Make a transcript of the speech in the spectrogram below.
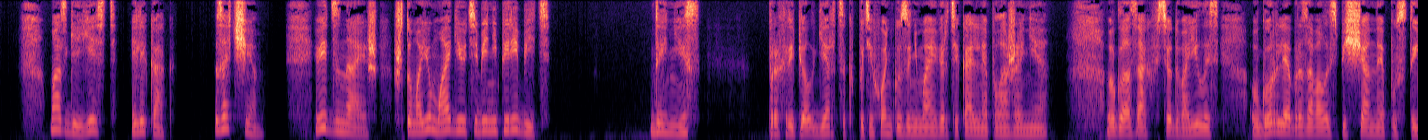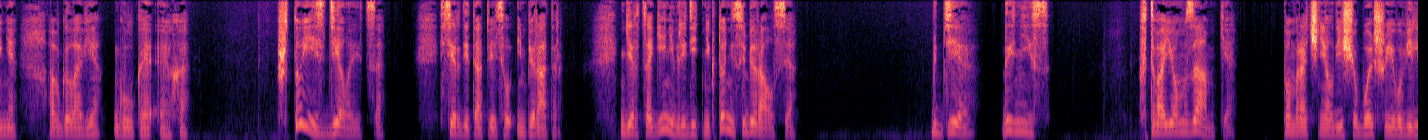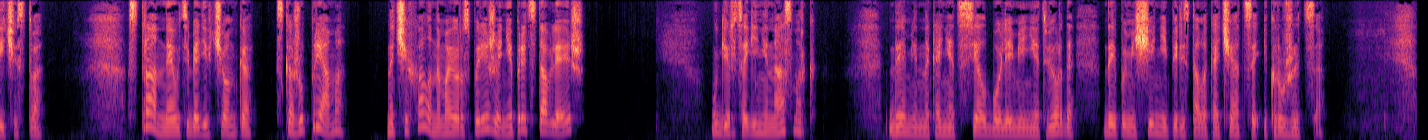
Мозги есть или как? Зачем?» Ведь знаешь, что мою магию тебе не перебить. Денис, прохрипел герцог, потихоньку занимая вертикальное положение. В глазах все двоилось, в горле образовалась песчаная пустыня, а в голове гулкое эхо. Что ей сделается? сердито ответил император. Герцогине вредить никто не собирался. Где, Денис? В твоем замке помрачнел еще больше его величество. Странная у тебя девчонка, скажу прямо. Начихала на мое распоряжение, представляешь? У герцогини насморк. Демин, наконец, сел более-менее твердо, да и помещение перестало качаться и кружиться.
